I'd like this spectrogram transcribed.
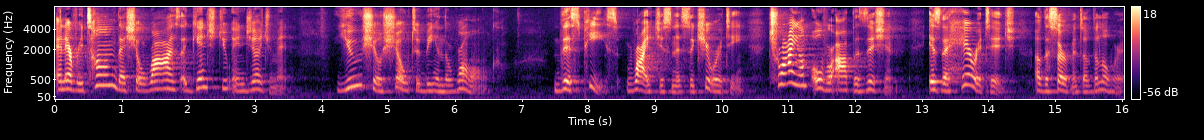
and every tongue that shall rise against you in judgment, you shall show to be in the wrong. This peace, righteousness, security, triumph over opposition is the heritage of the servants of the Lord.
